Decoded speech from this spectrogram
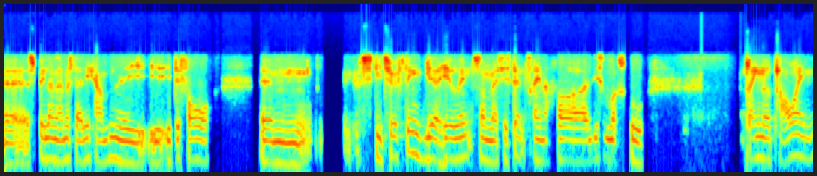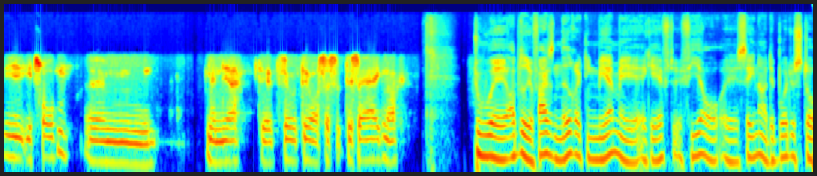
øh, spiller nærmest alle kampene i, i, i det forår. Øhm, Stig Tøfting bliver hævet ind som assistenttræner for ligesom at skulle bringe noget power ind i, i truppen. Øhm, men ja, det, det, det var så desværre ikke nok. Du øh, oplevede jo faktisk en nedrykning mere med AGF fire år øh, senere, det burde jo stå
